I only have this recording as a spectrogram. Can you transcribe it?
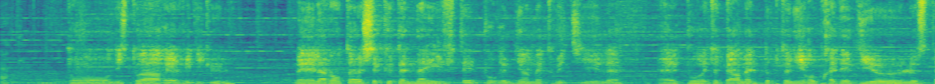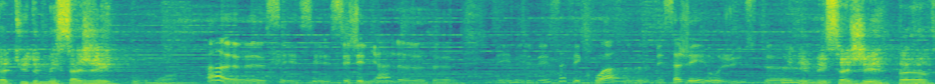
pas. Ton histoire est ridicule. Mais l'avantage, c'est que ta naïveté pourrait bien m'être utile. Elle pourrait te permettre d'obtenir auprès des dieux le statut de messager pour moi. Ah, euh, c'est- c'est c'est génial. euh, euh, mais, mais- mais ça fait quoi, euh, messager au juste euh Les messagers peuvent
